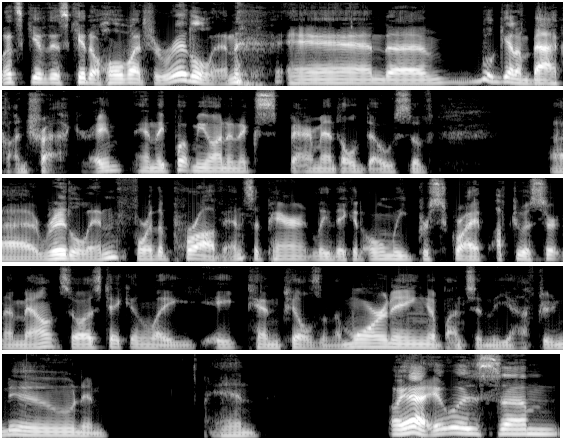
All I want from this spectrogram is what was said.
let's give this kid a whole bunch of Ritalin and um, we'll get him back on track, right? And they put me on an experimental dose of uh, Ritalin for the province. Apparently, they could only prescribe up to a certain amount. So I was taking like eight, ten pills in the morning, a bunch in the afternoon, and and oh yeah, it was um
